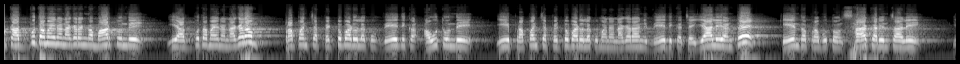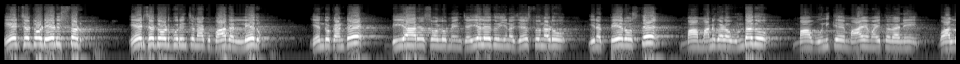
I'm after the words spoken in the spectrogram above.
ఒక అద్భుతమైన నగరంగా మారుతుంది. ఈ అద్భుతమైన నగరం ప్రపంచ పెట్టుబడులకు వేదిక అవుతుంది. ఈ ప్రపంచ పెట్టుబడులకు మన నగరాన్ని వేదిక చెయ్యాలి అంటే కేంద్ర ప్రభుత్వం సహకరించాలి. ఏడ్చేటోడు ఏడుస్తాడు. ఏడ్చేటోడు గురించి నాకు బాధ లేదు. ఎందుకంటే బీఆర్ఎస్ వాళ్ళు మేము చెయ్యలేదు ఈయన చేస్తున్నాడు. ఈయన పేరు వస్తే మా మనుగడ ఉండదు మా ఉనికి మాయమవుతుందని వాళ్ళు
